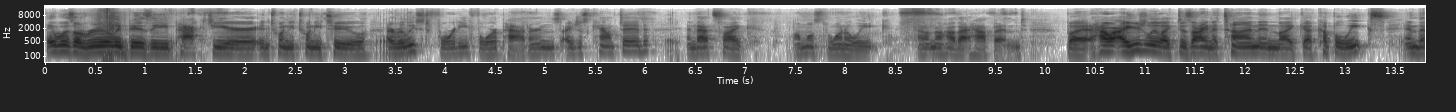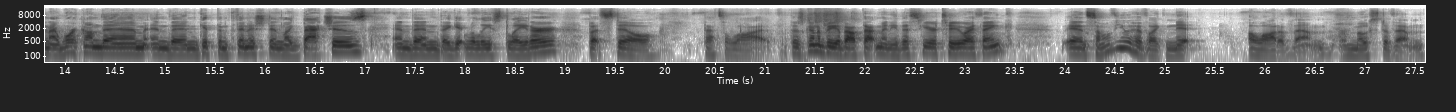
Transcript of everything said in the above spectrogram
It was a really busy, packed year in 2022. I released 44 patterns, I just counted, and that's like almost one a week. I don't know how that happened but how I usually like design a ton in like a couple weeks and then I work on them and then get them finished in like batches and then they get released later. But still, that's a lot. There's going to be about that many this year too, I think. And some of you have like knit a lot of them or most of them.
